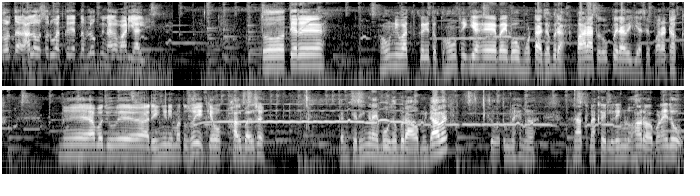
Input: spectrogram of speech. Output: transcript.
જોરદાર. હાલો શરૂઆત કરીએ આજના વ્લોગની હાલો વાડી હાલી તો અત્યારે ઘઉંની વાત કરીએ તો ઘઉં થઈ ગયા છે ભાઈ બહુ મોટા જબરા. પારા તો ઉપર આવી ગયા છે, પારા ઢક. ને આ બાજુ હવે રીંગણીમાં તો જોઈએ કેવો ખાલબાલ છે. કારણ કે રીંગણા બહુ જબરા આવવા માંડ્યા આવે. જો તમને છે ને રાખ નાખે એટલે રીંગણું સારું આવે. પણ એ જો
